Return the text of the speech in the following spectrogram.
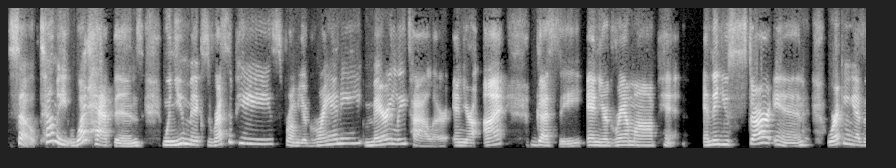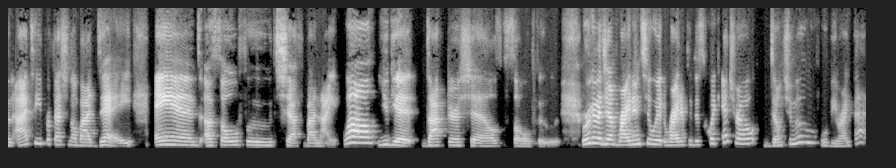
So tell me what happens when you mix recipes from your granny, Mary Lee Tyler, and your aunt Gussie and your grandma Penn. And then you start in working as an IT professional by day and a soul food chef by night. Well, you get Dr. Shell's Soul Food. We're going to jump right into it right after this quick intro. Don't you move. We'll be right back.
